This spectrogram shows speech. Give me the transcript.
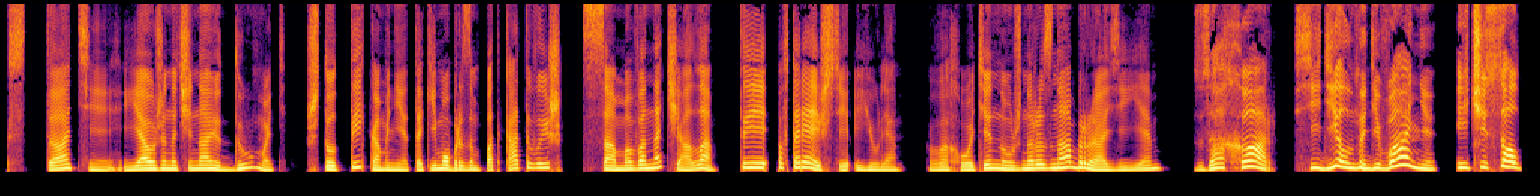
Кстати, я уже начинаю думать, что ты ко мне таким образом подкатываешь с самого начала. Ты повторяешься, Юля. В охоте нужно разнообразие. Захар! Сидел на диване и чесал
